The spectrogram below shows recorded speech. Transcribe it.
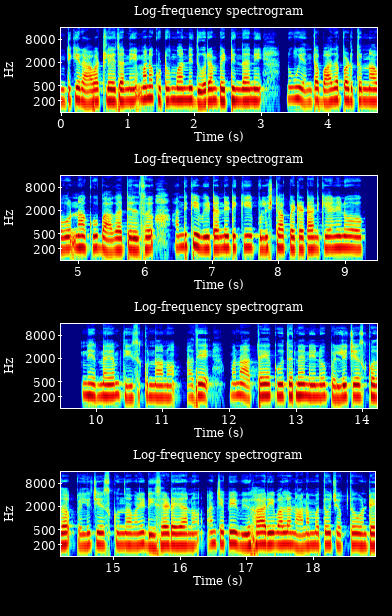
ఇంటికి రావట్లేదని మన కుటుంబాన్ని దూరం పెట్టిందని నువ్వు ఎంత బాధపడుతున్నావో నాకు బాగా తెలుసు. అందుకే వీటన్నిటికీ పులి స్టాప్ పెట్టడానికి నేను నిర్ణయం తీసుకున్నాను. అదే మన అత్తయ్య కూతుర్నే నేను పెళ్ళి చేసుకోదా పెళ్ళి చేసుకుందామని డిసైడ్ అయ్యాను అని చెప్పి విహారి వాళ్ళ నానమ్మతో చెప్తూ ఉంటే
